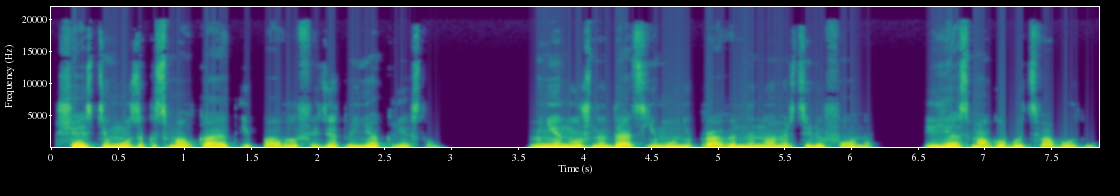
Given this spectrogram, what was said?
К счастью, музыка смолкает, и Павлов ведет меня к креслу. Мне нужно дать ему неправильный номер телефона, и я смогу быть свободна.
